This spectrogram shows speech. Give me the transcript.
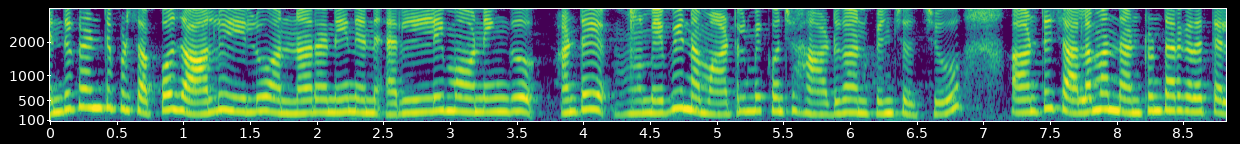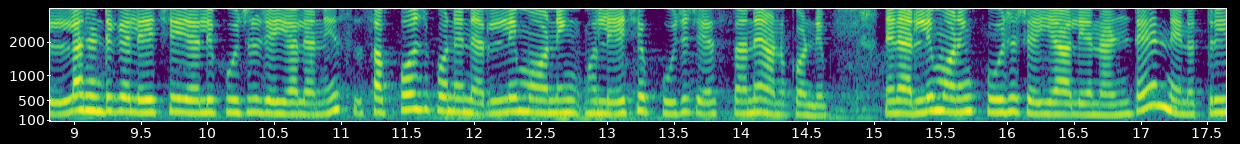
ఎందుకంటే ఇప్పుడు సపోజ్ ఆలు ఈలు అన్నారని నేను ఎర్లీ మార్నింగ్ అంటే మేబీ నా మాటలు మీకు కొంచెం హార్డ్గా అనిపించవచ్చు అంటే చాలామంది అంటుంటారు కదా తెల్లారింటికే లేచేయాలి పూజలు చేయాలి అని. సపోజ్ ఇప్పుడు నేను ఎర్లీ మార్నింగ్ లేచే పూజ చేస్తానే అనుకోండి. నేను ఎర్లీ మార్నింగ్ పూజ చేయాలి అని అంటే నేను త్రీ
